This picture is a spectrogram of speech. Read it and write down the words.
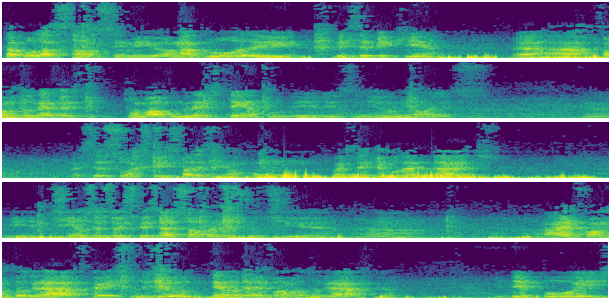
tabulação assim meio amadora e percebi que é, a forma fotográfica tomava um grande tempo deles em reuniões. Né? As sessões que eles faziam com bastante regularidade. E tinham sessões especiais só para discutir a reforma ortográfica e surgiu o tema da reforma ortográfica. E depois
